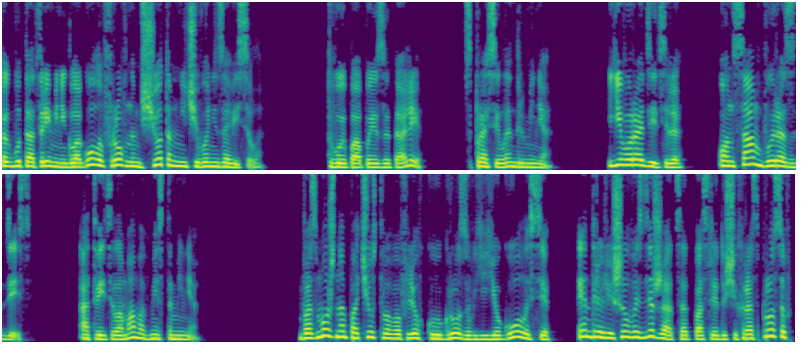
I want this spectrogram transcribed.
как будто от времени глаголов ровным счетом ничего не зависело. «Твой папа из Италии?» — спросил Эндрю меня. «Его родители. Он сам вырос здесь», — ответила мама вместо меня. Возможно, почувствовав легкую угрозу в ее голосе, Эндрю решил воздержаться от последующих расспросов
